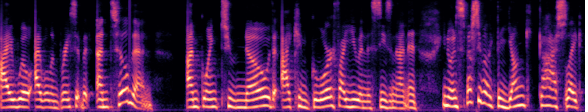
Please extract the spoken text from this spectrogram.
I will, I will embrace it. But until then, I'm going to know that I can glorify you in the season that I'm in. You know, and especially with like the young, gosh, like,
